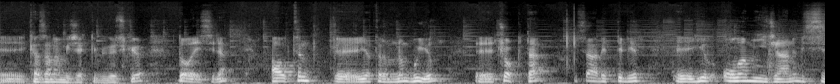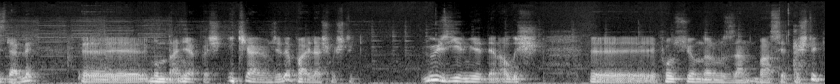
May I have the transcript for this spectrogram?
e, kazanamayacak gibi gözüküyor. Dolayısıyla altın e, yatırımının bu yıl çok da isabetli bir yıl olamayacağını biz sizlerle bundan yaklaşık 2 ay önce de paylaşmıştık. 127'den alış e, pozisyonlarımızdan bahsetmiştik.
